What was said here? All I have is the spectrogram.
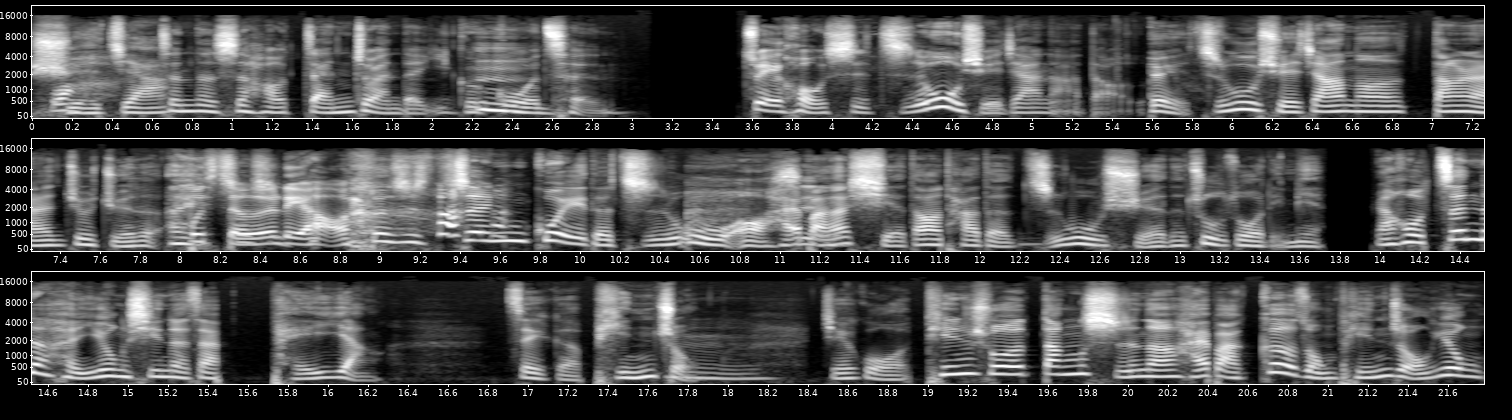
学家，真的是好辗转的一个过程。最后是植物学家拿到了，对，植物学家呢，当然就觉得哎不得了，这是珍贵的植物哦，还把它写到他的植物学的著作里面，然后真的很用心的在培养这个品种。结果听说当时呢，还把各种品种用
